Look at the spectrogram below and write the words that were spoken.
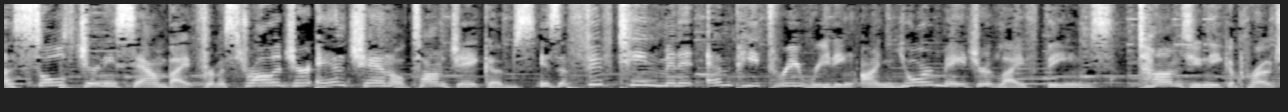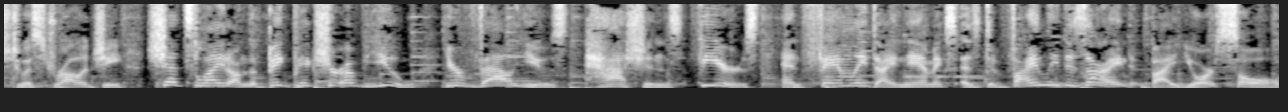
A Soul's Journey soundbite from astrologer and channel Tom Jacobs is a 15 minute MP3 reading on your major life themes. Tom's unique approach to astrology sheds light on the big picture of you, your values, passions, fears, and family dynamics as divinely designed by your soul.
